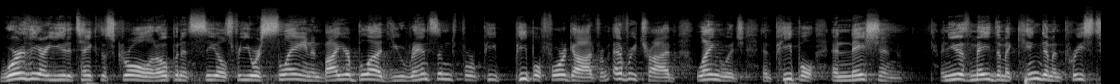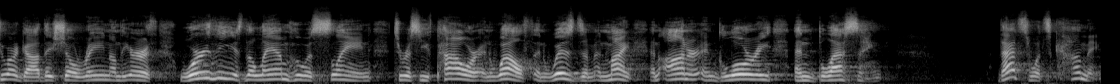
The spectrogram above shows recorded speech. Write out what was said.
Worthy are you to take the scroll and open its seals, for you were slain, and by your blood you ransomed for pe- people for God from every tribe, language, and people and nation. And you have made them a kingdom and priests to our God. They shall reign on the earth. Worthy is the Lamb who was slain to receive power and wealth and wisdom and might and honor and glory and blessing. That's what's coming.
